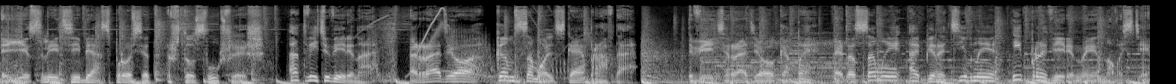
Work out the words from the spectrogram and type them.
Если тебя спросят, что слушаешь, ответь уверенно. Радио «Комсомольская правда». Ведь Радио КП – это самые оперативные и проверенные новости.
